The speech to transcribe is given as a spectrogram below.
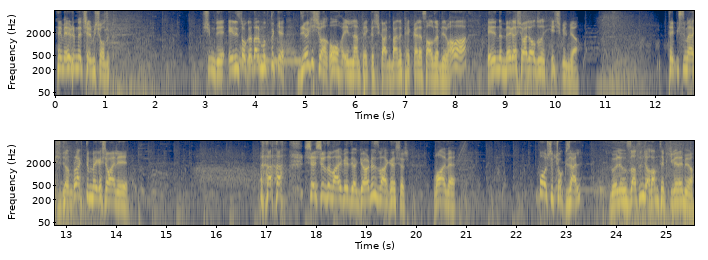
Hem evrimle çevirmiş olduk. Şimdi Enis o kadar mutlu ki diyor ki şu an oh elinden Pekka çıkardı ben de Pekka ile saldırabilirim ama elinde mega şövalye olduğunu hiç bilmiyor. Tepkisi merak ediyorum. Bıraktım mega şövalyeyi. Şaşırdı vibe ediyor. Gördünüz mü arkadaşlar? Vay be. Boşluk çok güzel. Böyle hızlı atınca adam tepki veremiyor.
